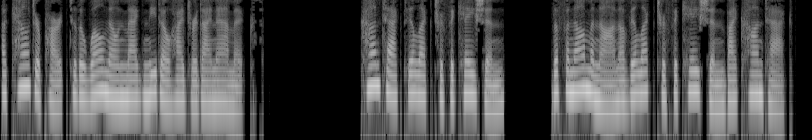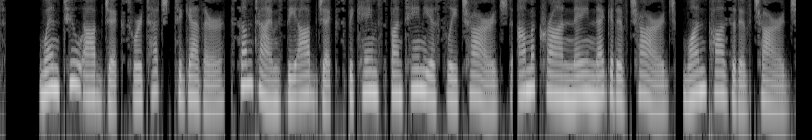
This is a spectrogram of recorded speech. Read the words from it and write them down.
a counterpart to the well-known magnetohydrodynamics. Contact electrification the phenomenon of electrification by contact. When two objects were touched together, sometimes the objects became spontaneously charged omicron -ne negative charge, one positive charge.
